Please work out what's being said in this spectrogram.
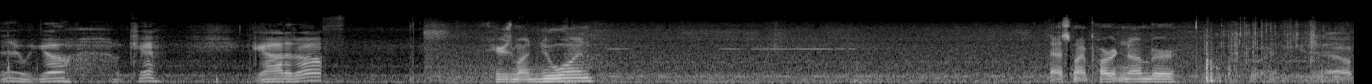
There we go. Okay. Got it off. Here's my new one. That's my part number. Go ahead and get it out.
